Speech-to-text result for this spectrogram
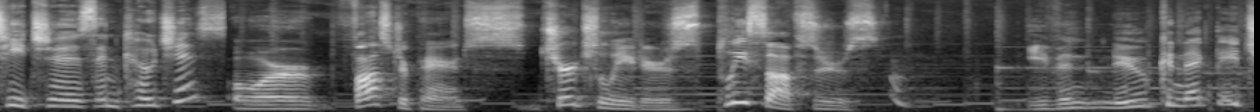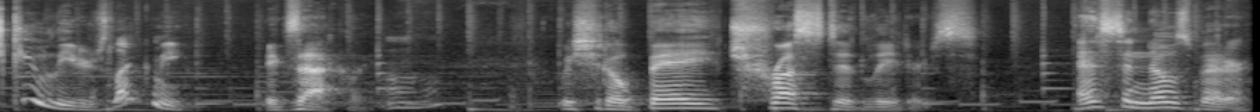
teachers and coaches? Or foster parents, church leaders, police officers, even new Konnect HQ leaders like me. Exactly. We should obey trusted leaders. Edison knows better.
